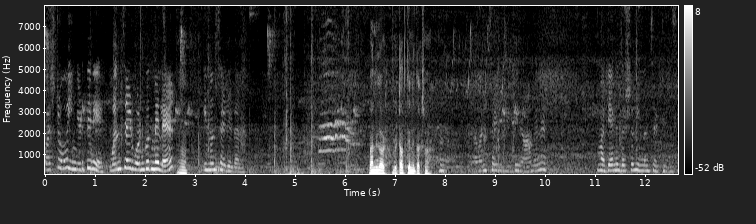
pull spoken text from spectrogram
ಫಸ್ಟು ಹಿಂಗೆ ಇಡ್ತೀನಿ. ಒಂದು ಸೈಡ್ ಒಣಗಿದ್ಮೇಲೆ ಮೇಲೆ ಇನ್ನೊಂದು ಸೈಡ್ ಇಡೋಣ. ಬಂದ್ಲೋಡ್. ಬಿಟ್ಟೋಗ್ತೀನಿ ತಕ್ಷಣ ಒಂದು ಸೈಡ್ ಇಡ್ತೀನಿ ಆಮೇಲೆ ಮಧ್ಯಾಹ್ನದಷ್ಟರಲ್ಲಿ ಇನ್ನೊಂದು ಸೈಡ್ ತಿರ್ಗಿಸಿ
